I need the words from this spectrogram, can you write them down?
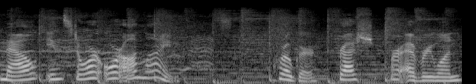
now, in store, or online. Kroger, fresh for everyone.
